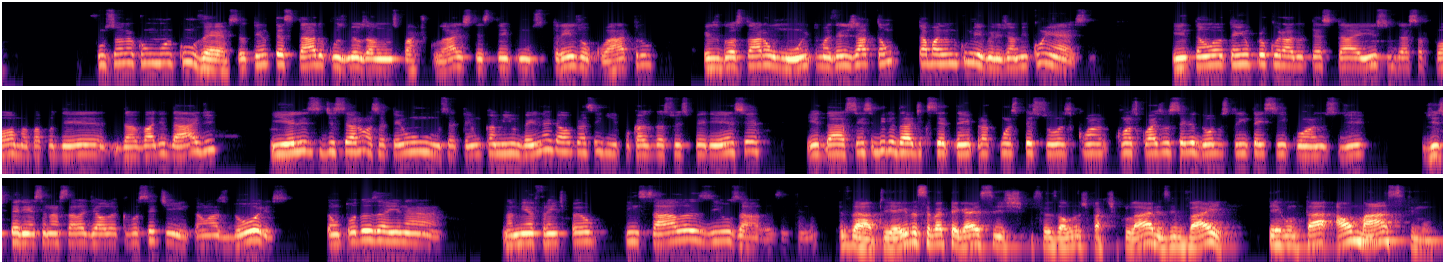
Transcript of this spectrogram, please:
Funciona como uma conversa. Eu tenho testado com os meus alunos particulares, testei com uns três ou quatro, eles gostaram muito, mas eles já estão trabalhando comigo, eles já me conhecem. Então, eu tenho procurado testar isso dessa forma para poder dar validade. E eles disseram: oh, você, tem um, você tem um caminho bem legal para seguir, por causa da sua experiência e da sensibilidade que você tem para com as pessoas com, a, com as quais você lidou nos 35 anos de, de experiência na sala de aula que você tinha. Então, as dores estão todas aí na, na minha frente para eu pensá-las e usá-las, entendeu? Exato. E aí você vai pegar esses seus alunos particulares e vai perguntar ao máximo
